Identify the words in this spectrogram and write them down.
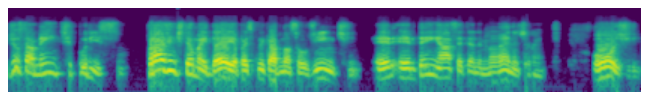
Justamente por isso. Para a gente ter uma ideia, para explicar para o nosso ouvinte, ele, ele tem Asset Under Management, hoje,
